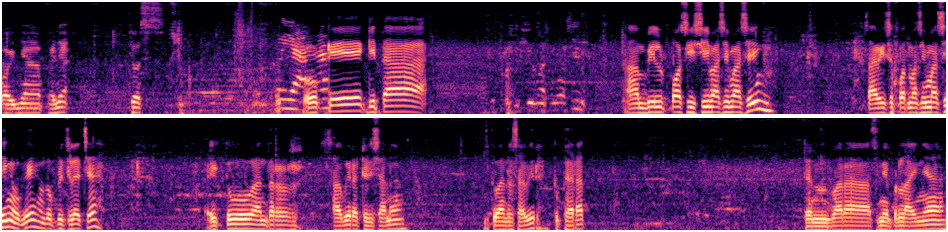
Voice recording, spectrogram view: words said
poinnya banyak. Jos. Oh ya. Oke, kita ambil posisi masing-masing. Cari spot masing-masing, oke, untuk berjelajah. Itu antar sawir ada di sana. Itu antar sawir ke barat. Dan para sniper lainnya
